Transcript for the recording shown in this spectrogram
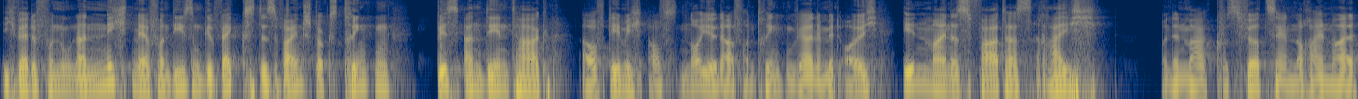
ich werde von nun an nicht mehr von diesem Gewächs des Weinstocks trinken, bis an den Tag, auf dem ich aufs Neue davon trinken werde mit euch in meines Vaters Reich. Und in Markus 14 noch einmal,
